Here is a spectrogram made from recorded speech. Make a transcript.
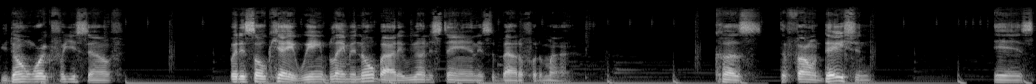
You don't work for yourself. But it's okay. We ain't blaming nobody. We understand it's a battle for the mind. Because the foundation is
